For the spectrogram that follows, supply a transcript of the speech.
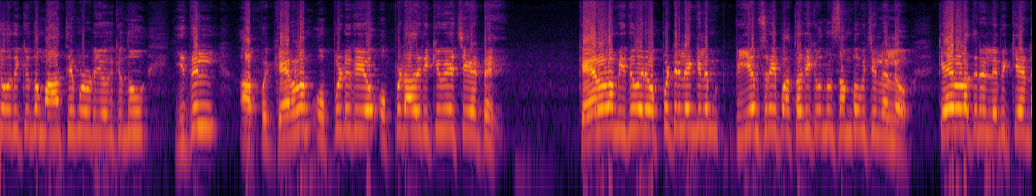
ചോദിക്കുന്നു മാധ്യമങ്ങളോട് ചോദിക്കുന്നു. ഇതിൽ കേരളം ഒപ്പിടുകയോ ഒപ്പിടാതിരിക്കുകയോ ചെയ്യട്ടെ. കേരളം ഇതുവരെ ഒപ്പിട്ടില്ലെങ്കിലും പി എം ശ്രീ പദ്ധതിക്കൊന്നും സംഭവിച്ചില്ലല്ലോ. കേരളത്തിന് ലഭിക്കേണ്ട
